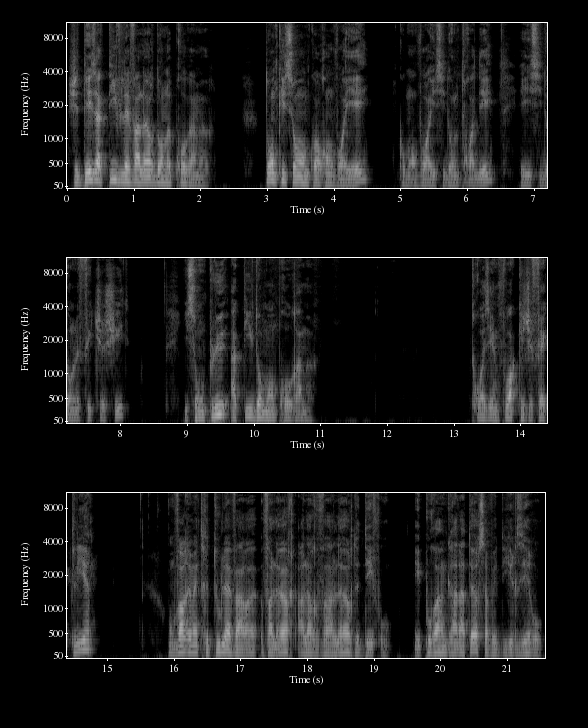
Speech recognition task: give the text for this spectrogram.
je désactive les valeurs dans le programmeur. Tant qu'ils sont encore envoyés, comme on voit ici dans le 3D et ici dans le Feature Sheet, ils sont plus actifs dans mon programmeur. Troisième fois que je fais clear, on va remettre toutes les valeurs à leur valeur de défaut. Et pour un gradateur, ça veut dire 0.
